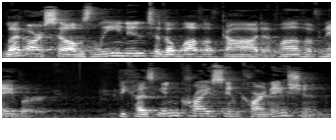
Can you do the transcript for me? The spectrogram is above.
let ourselves lean into the love of God and love of neighbor, because in Christ's incarnation,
